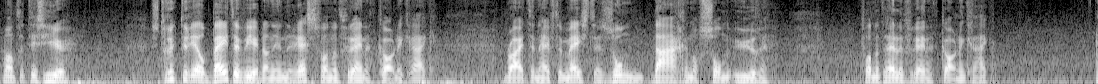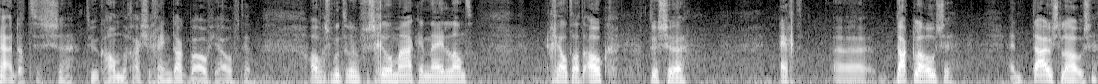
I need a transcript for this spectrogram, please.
Want het is hier structureel beter weer dan in de rest van het Verenigd Koninkrijk. Brighton heeft de meeste zondagen of zonuren van het hele Verenigd Koninkrijk. Ja, dat is uh, natuurlijk handig als je geen dak boven je hoofd hebt. Overigens moeten we een verschil maken in Nederland. Geldt dat ook tussen echt uh, daklozen en thuislozen.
